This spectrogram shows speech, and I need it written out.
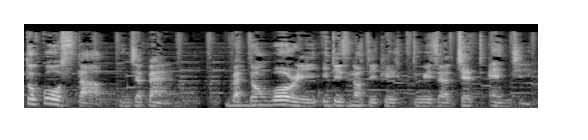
coaster in Japan, but don't worry, it is not equipped with a jet engine.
